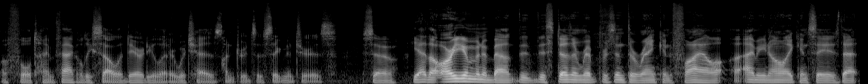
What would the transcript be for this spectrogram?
a full time faculty solidarity letter, which has hundreds of signatures. So, yeah, the argument about that this doesn't represent the rank and file, I mean, all I can say is that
